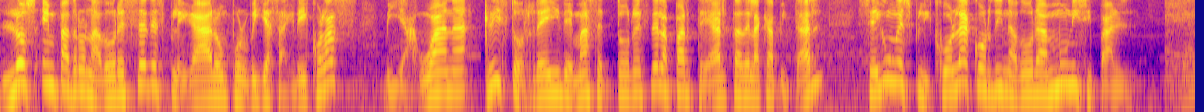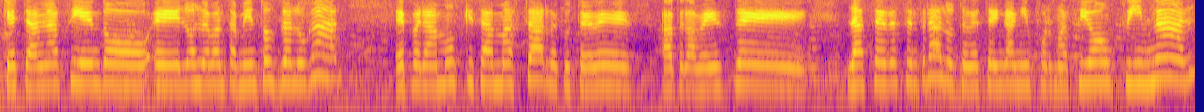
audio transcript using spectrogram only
Los empadronadores se desplegaron por villas agrícolas, Villa Juana, Cristo Rey y demás sectores de la parte alta de la capital, según explicó la coordinadora municipal. Que están haciendo eh, los levantamientos del lugar Esperamos quizás más tarde que ustedes a través de la sede central, ustedes tengan información final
